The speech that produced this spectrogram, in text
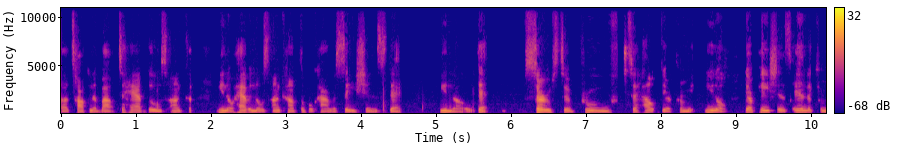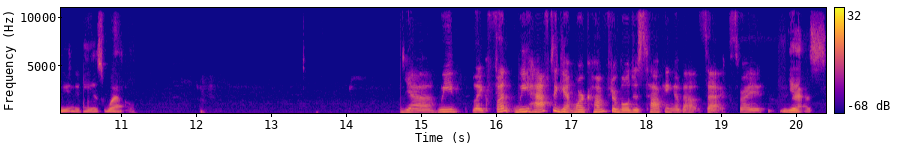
uh, talking about to have those, un- you know, having those uncomfortable conversations that, you know, that serves to prove to help their, you know, their patients and the community as well. Yeah, we like fun. We have to get more comfortable just talking about sex, right? Yes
